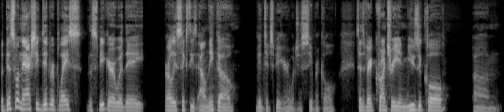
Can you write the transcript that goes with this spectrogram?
But this one, they actually did replace the speaker with a early 60s Alnico vintage speaker, which is super cool. It says very crunchy and musical. Um,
